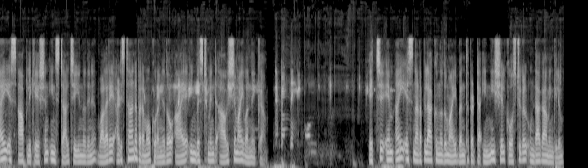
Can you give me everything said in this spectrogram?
I S application install ചെയ്യുന്നതിന് വളരെ അടിസ്ഥാനപരമോ കുറഞ്ഞതോ ആയ ഇൻവെസ്റ്റ്മെന്റ് ആവശ്യമായി വന്നേക്കാം. എച്ച് എം ഐ എസ് നടപ്പിലാക്കുന്നതുമായി ബന്ധപ്പെട്ട ഇനീഷ്യൽ കോസ്റ്റുകൾ ഉണ്ടാകാമെങ്കിലും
